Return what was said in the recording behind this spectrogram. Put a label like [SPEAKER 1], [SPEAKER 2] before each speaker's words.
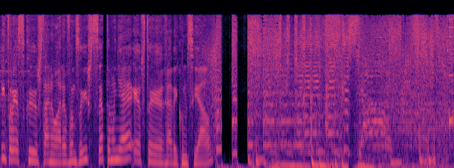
[SPEAKER 1] E parece que está na hora. Vamos a isto. Sete da manhã, esta é a Rádio Comercial.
